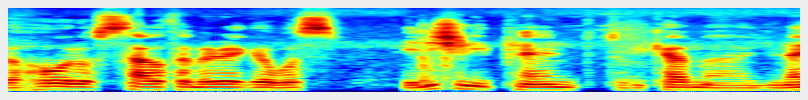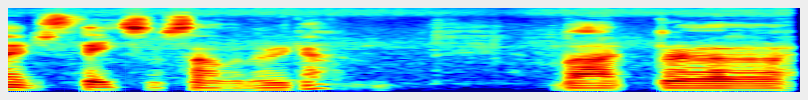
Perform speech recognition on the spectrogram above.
The whole of South America was initially planned to become a United States of South America, but uh,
